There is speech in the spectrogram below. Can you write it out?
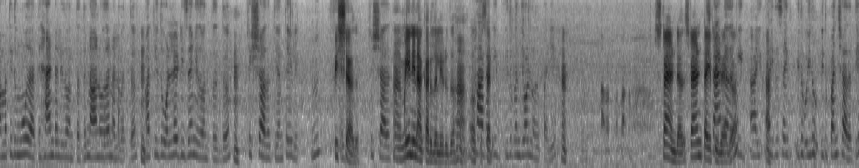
ಮತ್ತೆ ಇದು ಮೂರು ಆರತಿ ಹ್ಯಾಂಡಲ್ ಇರುವಂತದ್ದು ನಾನ್ನೂರ ನಲ್ವತ್ತು. ಮತ್ತೆ ಇದು ಒಳ್ಳೆ ಡಿಸೈನ್ ಇರುವಂತದ್ದು ಫಿಶ್ ಆರತಿ ಅಂತ ಹೇಳಿ. ಫಿಶ್ ಅದು. ಫಿಶ್ ಆರತಿ ಮೀನಿನ ಆಕಾರದಲ್ಲಿ ಇರುದು ಹಾಗಾಗಿ ಇದು- ಬಂದ್ ಏಳ್ನೂರು ರೂಪಾಯಿ. ಸ್ಟ್ಯಾಂಡ್ ಸ್ಟ್ಯಾಂಡ್ ಟೈಪ್ ಇದೆ ಇದು ಇದು- ಇದು ಪಂಚ ಇದು ಪಂಚಾರತಿ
